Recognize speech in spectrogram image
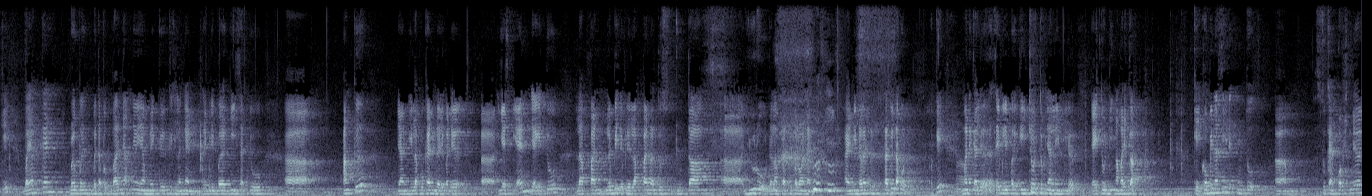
Okey, bayangkan berapa betapa banyaknya yang mereka kehilangan. Saya boleh bagi satu uh, angka yang dilaporkan daripada uh, ESPN iaitu 8 lebih daripada 800 juta uh, euro dalam satu perlawanan. I mean dalam satu tahun. Okey, manakala saya boleh bagi contoh yang lain pula iaitu di Amerika. Okey, kombinasi untuk um, sukan profesional,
